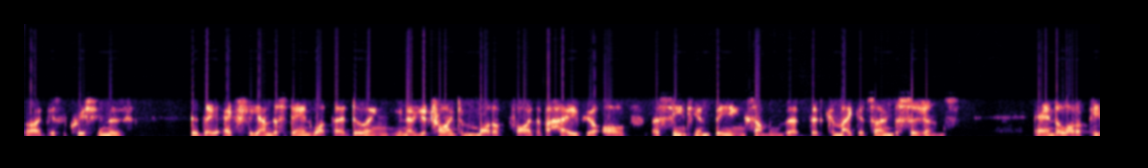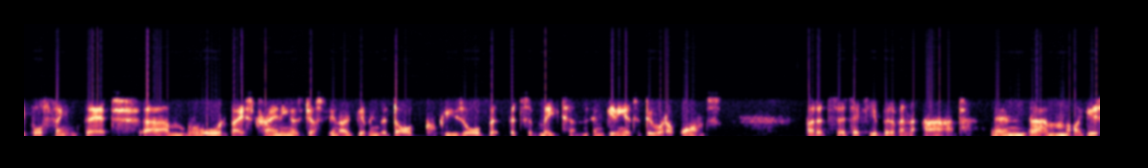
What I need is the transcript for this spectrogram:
I guess the question is, did they actually understand what they're doing? You know, you're trying to modify the behaviour of a sentient being, something that, that can make its own decisions. And a lot of people think that um, reward based training is just, you know, giving the dog cookies or bit, bits of meat and, and getting it to do what it wants but it's it's actually a bit of an art. And um, I guess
